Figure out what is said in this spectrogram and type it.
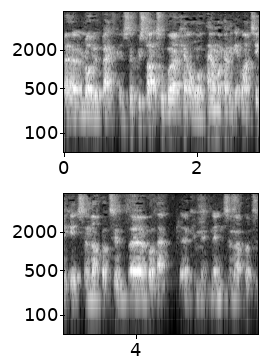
uh, and roll it backwards. So if we start to work out, well, how am I going to get my tickets and I've got to uh, got that uh, commitment and I've got to.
